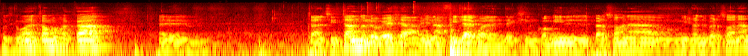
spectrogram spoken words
Dice, bueno, estamos acá eh, transitando lo que es, ya había una fila de 45.000 personas, un millón de personas.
